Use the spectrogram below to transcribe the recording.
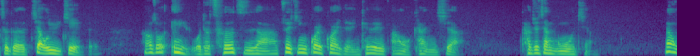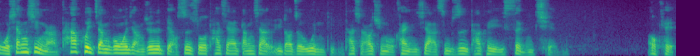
这个教育界的，他说：“哎、我的车子啊，最近怪怪的，你可不可以帮我看一下？”他就这样跟我讲。那我相信啊，他会这样跟我讲，就是表示说他现在当下有遇到这个问题，他想要请我看一下，是不是他可以省钱。OK，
